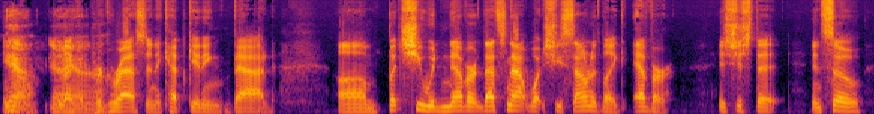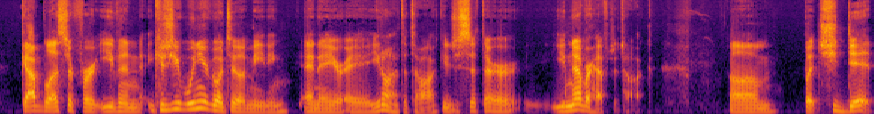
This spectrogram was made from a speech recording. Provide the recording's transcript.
you Yeah, know, yeah, like yeah, it progressed and it kept getting bad. Um, but she would never. That's not what she sounded like ever. It's just that, and so God bless her for even because you when you go to a meeting, NA or A, you don't have to talk. You just sit there. You never have to talk. Um, but she did,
